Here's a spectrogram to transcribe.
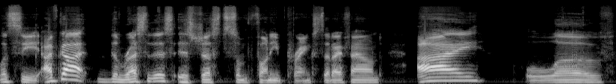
Let's see. I've got the rest of this is just some funny pranks that I found. I love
